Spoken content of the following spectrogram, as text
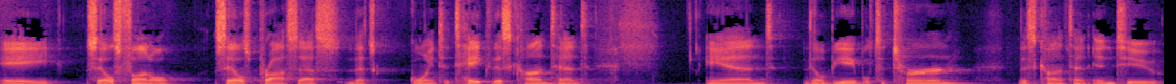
a sales funnel, sales process that's going to take this content and they'll be able to turn this content into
